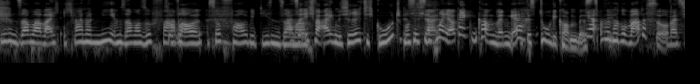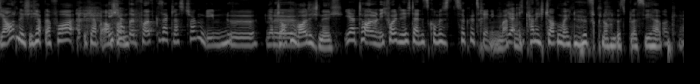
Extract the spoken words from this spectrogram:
diesen Sommer war ich, ich war noch nie im Sommer so faul, faul. so faul wie diesen Sommer. Also ich war eigentlich richtig gut, muss bis ich ich nach sagen, Mallorca gekommen bin, gell? bis du gekommen bist. Ja, aber warum war das so? Weiß ich auch nicht. Ich habe davor, ich habe auch Ich schon. habe dann voll oft gesagt, lass joggen gehen. Nö. ja, nö. joggen wollte ich nicht. Ja, toll. Und ich wollte nicht dein komisches Zirkeltraining machen. Ja, ich kann nicht joggen, weil ich eine Hüftknochendysplasie habe. okay,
